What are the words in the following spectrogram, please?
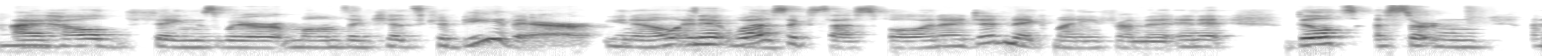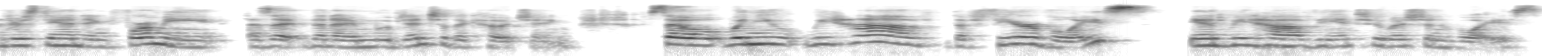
mm-hmm. I held things where moms and kids could be there, you know, and it was successful and I did make money from it. And it built a certain understanding for me as I, then I moved into the coaching. So when you, we have the fear voice and we have the intuition voice.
